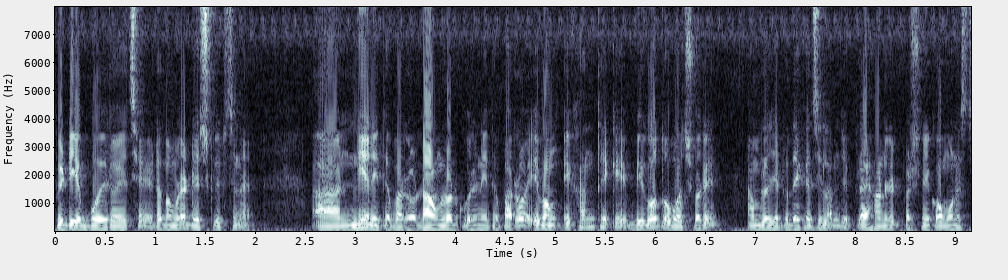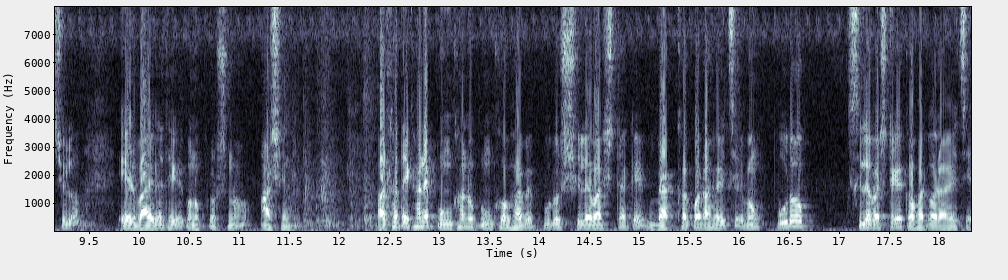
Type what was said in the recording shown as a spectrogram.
পিডিএফ বই রয়েছে। এটা তোমরা ডেসক্রিপশনে নিয়ে নিতে পারো ডাউনলোড করে নিতে পারো এবং এখান থেকে বিগত বছরে আমরা যেটা দেখেছিলাম যে প্রায় হান্ড্রেড পার্সেন্ট কমন এসেছিল এর বাইরে থেকে কোনো প্রশ্ন আসেনি। অর্থাৎ এখানে পুঙ্খানুপুঙ্খভাবে পুরো সিলেবাসটাকে ব্যাখ্যা করা হয়েছে এবং পুরো সিলেবাসটাকে কভার করা হয়েছে।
